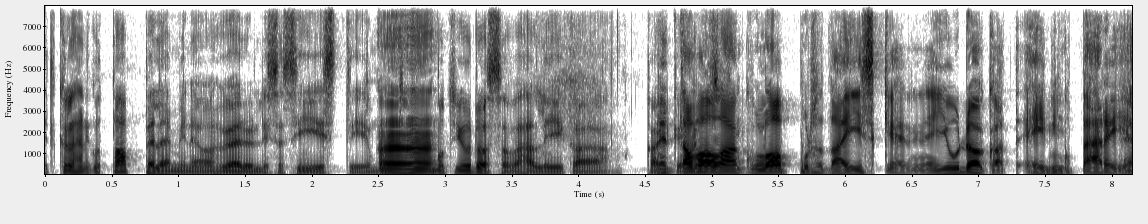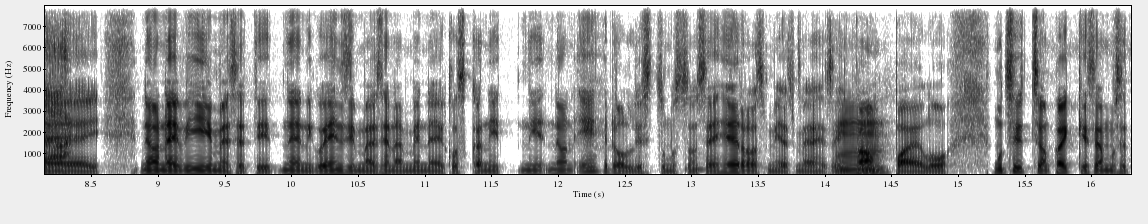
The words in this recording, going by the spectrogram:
Et kyllähän niinku tappeleminen on hyödyllistä siistiä, mutta Öö. mut judossa on vähän liikaa Ne kaikkea. tavallaan kun loppusota iskee, niin ne judokat ei niinku pärjää. ei, ne on ne viimeiset, ne niinku ensimmäisenä menee, koska ni, ni, ne on ehdollistunut se herrasmiesmiehen Mm. kamppailuun. Mutta sitten se on kaikki semmoiset,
